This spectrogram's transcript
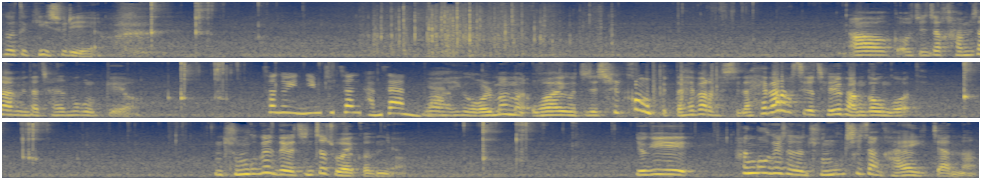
이것도 기술이에요. 아 어, 진짜 감사합니다. 잘 먹을게요. 선우이님 추천 감사합니다. 와 이거 얼마만 와 이거 진짜 실컷 먹겠다 해바라기 나 해바라기가 제일 반가운 것 같아 중국에서 내가 진짜 좋아했거든요 여기 한국에서는 중국 시장 가야 있지 않나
